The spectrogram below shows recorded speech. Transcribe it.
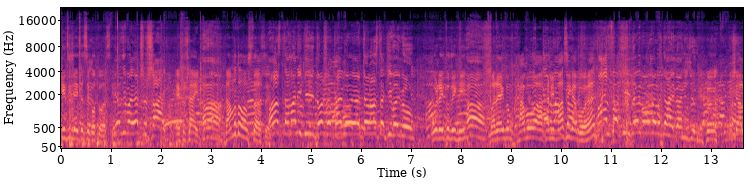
কেজি যাইতেছে কত আছে কেজি ভাই একশো ষাট। একশো ষাট। দামও তো হস্তা আছে। রাস্তা মানে কি? দর্শক খাইবো এতে রাস্তা কি পাইবো ওটাই তো দেখি। মানে একদম খাব আর খালি মাছই খাব হ্যাঁ? মাছ তো কি? দেখব মধ্যে হাইবা নিজে বিশাল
